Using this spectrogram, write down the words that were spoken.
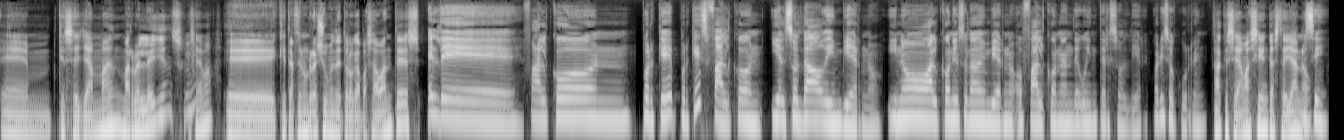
em, que se llaman Marvel Legends, ¿qué se llama? Eh, que te hacen un resumen de todo lo que ha pasado antes. El de Falcon. ¿Por qué? ¿Por qué es Falcon y el soldado de invierno? Y no Halcón y el soldado de invierno o Falcon and the Winter Soldier. Por eso ocurre. Ah, que se llama así en castellano. Sí.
